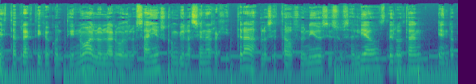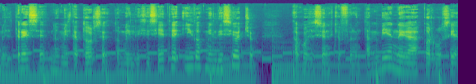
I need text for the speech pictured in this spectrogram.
Esta práctica continuó a lo largo de los años con violaciones registradas por los Estados Unidos y sus aliados de la OTAN en 2013, 2014, 2017 y 2018, acusaciones que fueron también negadas por Rusia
